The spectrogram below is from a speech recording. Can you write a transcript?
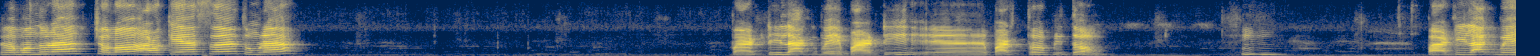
চলো বন্ধুরা, চলো, আরও কে আছে? তোমরা? পার্টি লাগবে, পার্টি পার্থ প্রীতম। পার্টি লাগবে।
